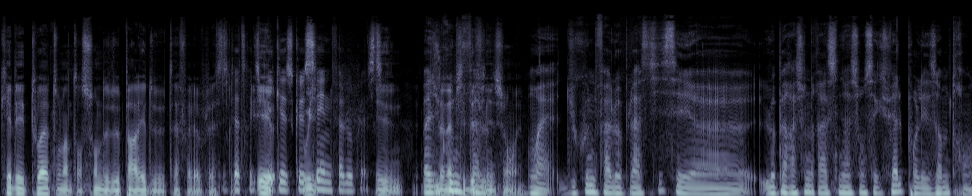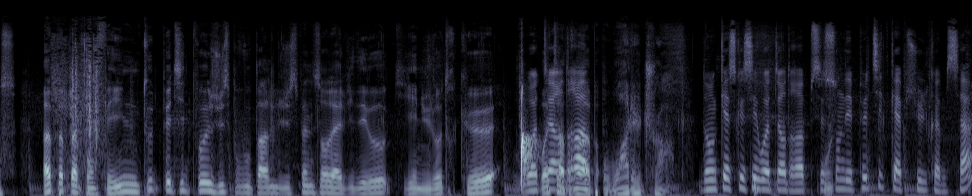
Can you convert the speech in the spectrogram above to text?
quelle est toi ton intention de, de parler de ta phalloplastie Peut-être Et- expliquer ce que oui. c'est une phalloplastie. Et Bah, du donne coup, la une petite phallo- définition. ouais. Ouais, du coup, une phalloplastie, c'est euh, l'opération de réassignation sexuelle pour les hommes trans. Hop, hop, hop, on fait une toute petite pause juste pour vous parler du sponsor de la vidéo qui est nul autre que Waterdrop. Waterdrop, Donc, qu'est-ce que c'est Waterdrop? Ce sont des petites capsules comme ça,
